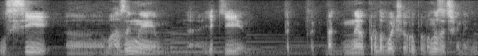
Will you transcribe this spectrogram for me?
Усі е, магазини, е, які так, так, так, не продовольчої групи, вони зачинені.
